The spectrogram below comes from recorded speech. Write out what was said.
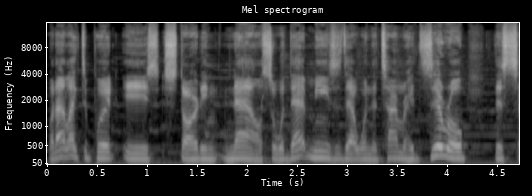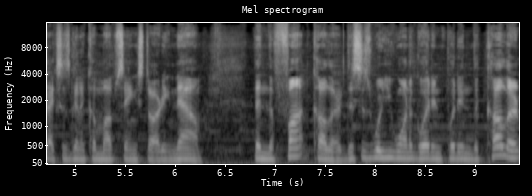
What I like to put is starting now. So what that means is that when the timer hits zero, this text is gonna come up saying starting now. Then the font color, this is where you wanna go ahead and put in the color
